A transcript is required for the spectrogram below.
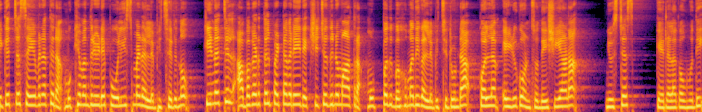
മികച്ച സേവനത്തിന് മുഖ്യമന്ത്രിയുടെ പോലീസ് മെഡൽ ലഭിച്ചിരുന്നു. കിണറ്റിൽ അപകടത്തിൽപ്പെട്ടവരെ രക്ഷിച്ചതിനു മാത്രം മുപ്പത് ബഹുമതികൾ ലഭിച്ചിട്ടുണ്ട്. കൊല്ലം എഴുകോൺ സ്വദേശിയാണ്. News desk Kerala Kaumudi.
